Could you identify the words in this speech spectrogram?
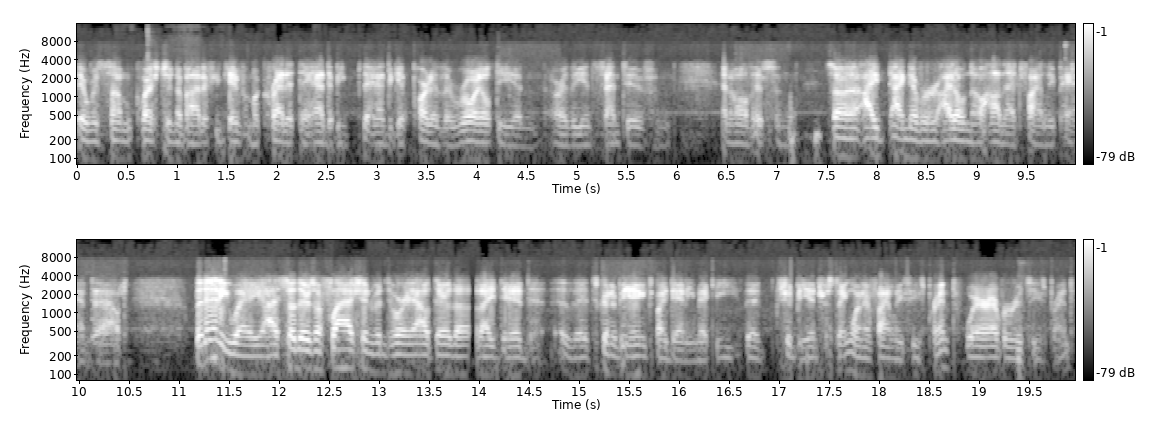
there was some question about if you gave them a credit, they had to be they had to get part of the royalty and or the incentive and and all this. And so I I never I don't know how that finally panned out. But anyway, uh, so there's a flash inventory out there that I did that's going to be inked by Danny Miki that should be interesting when it finally sees print, wherever it sees print.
